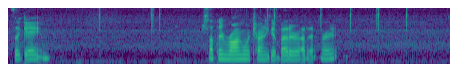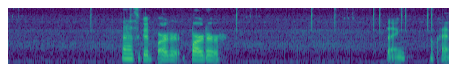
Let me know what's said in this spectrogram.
it's a game. There's nothing wrong with trying to get better at it, right? That has a good barter barter thing. Okay,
